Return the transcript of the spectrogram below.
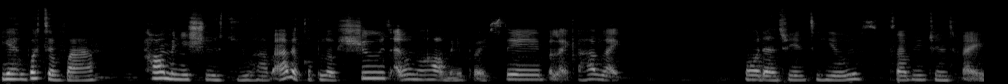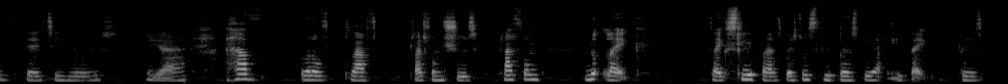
Yeah, whatever. How many shoes do you have? I have a couple of shoes. I don't know how many per se, but like I have like more than 20 heels, probably 25, 30 heels. Yeah, I have a lot of plat- platform shoes. Platform, not like like slippers, but it's not slippers. They are, it's like this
